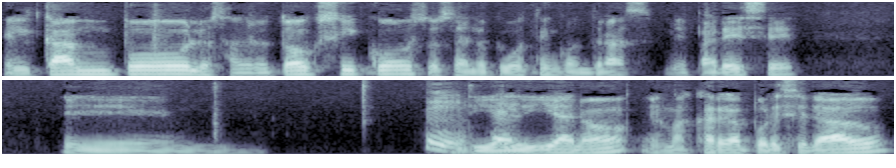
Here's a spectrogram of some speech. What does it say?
el campo, los agrotóxicos, o sea, lo que vos te encontrás, me parece, eh, sí, día a día, ¿no? Es más carga por ese lado.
